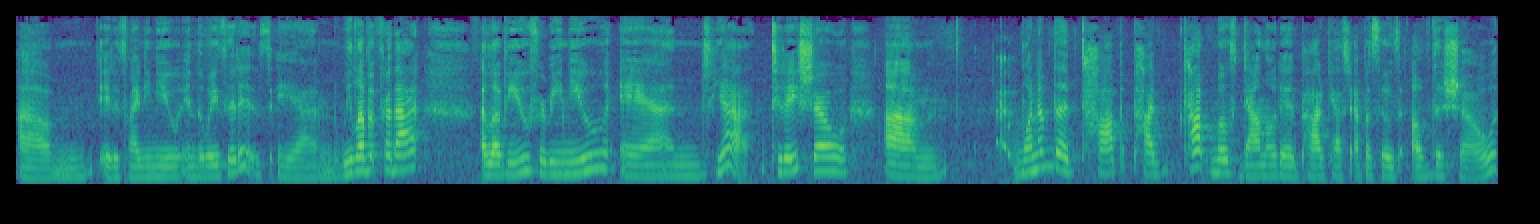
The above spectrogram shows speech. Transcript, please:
um, it is finding you in the ways it is. And we love it for that. I love you for being you. And yeah, today's show, um, one of the top pod, top most downloaded podcast episodes of the show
